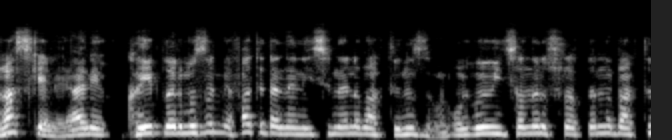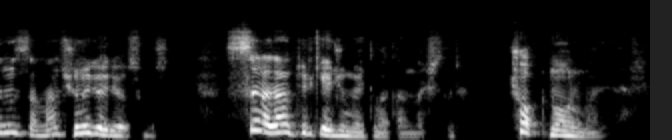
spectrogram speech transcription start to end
Rastgele yani kayıplarımızın vefat edenlerin isimlerine baktığınız zaman, o, o insanların suratlarına baktığınız zaman şunu görüyorsunuz. Sıradan Türkiye Cumhuriyeti vatandaşları. Çok normaller.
